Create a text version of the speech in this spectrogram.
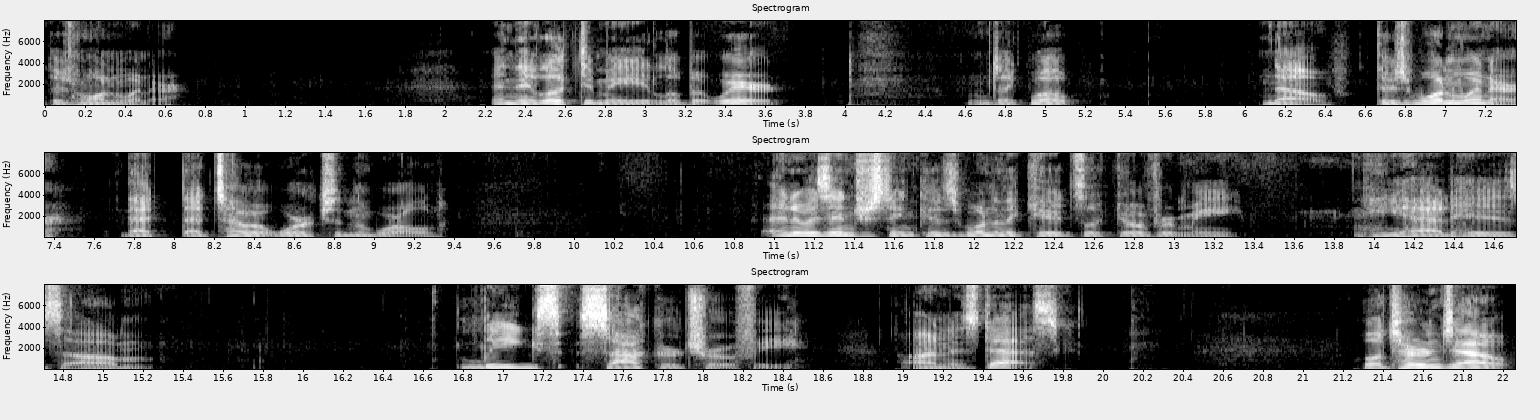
There's one winner. And they looked at me a little bit weird. I was like, well, no, there's one winner. That that's how it works in the world. And it was interesting because one of the kids looked over at me. He had his um, league's soccer trophy on his desk. Well, it turns out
